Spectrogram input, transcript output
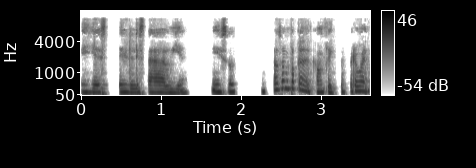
ella él estaba bien. Y eso causa un poco de conflicto, pero bueno,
